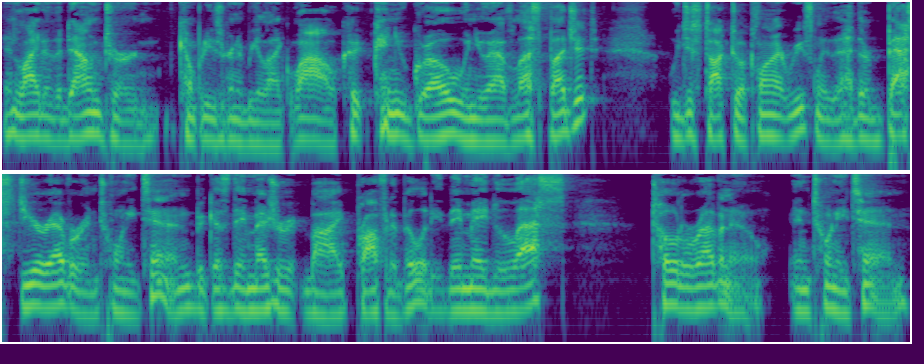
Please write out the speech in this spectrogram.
in light of the downturn, companies are going to be like, wow, can you grow when you have less budget? We just talked to a client recently that had their best year ever in 2010 because they measure it by profitability. They made less total revenue in 2010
